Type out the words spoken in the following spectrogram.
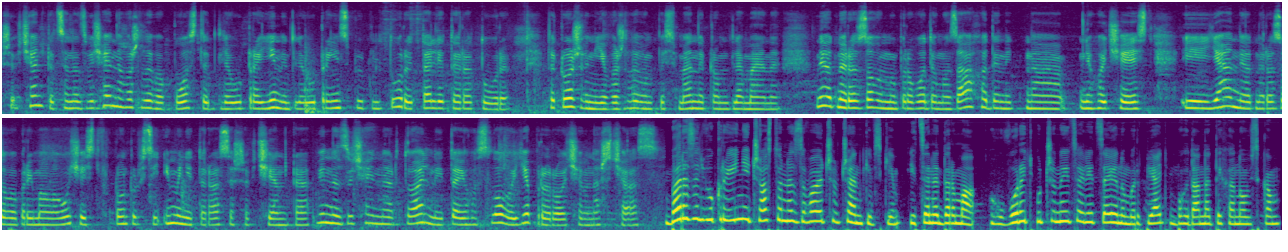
Шевченко це надзвичайно важлива постать для України, для української культури та літератури. Також він є важливим письменником для мене. Неодноразово ми проводимо заходи на його честь, і я неодноразово приймала участь в конкурсі імені Тараса Шевченка. Він надзвичайно актуальний, та його слово є пророче в наш час. Березень в Україні часто називають Шевченківським, і це не дарма, говорить учениця ліцею номер 5 Богдана Тихановська.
